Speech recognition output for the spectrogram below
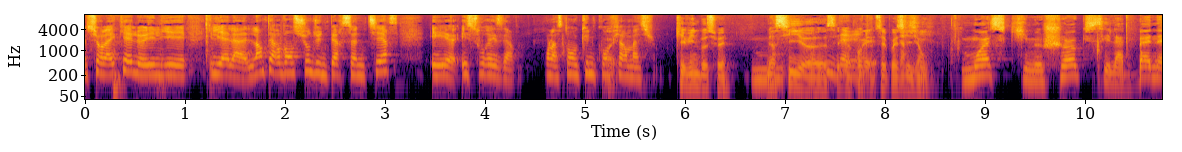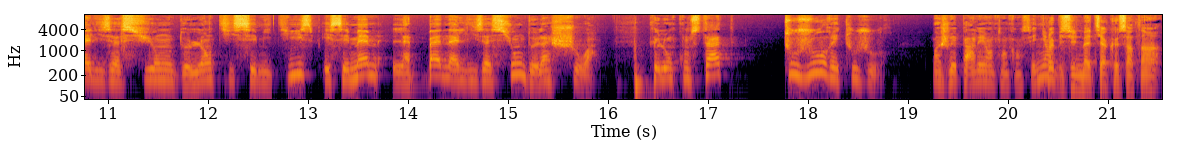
sur laquelle il y, a l'intervention d'une personne tierce est sous réserve. Pour l'instant, aucune confirmation. Kevin Bossuet, merci euh, pour toutes ces précisions. Moi, ce qui me choque, c'est la banalisation de l'antisémitisme et c'est même la banalisation de la Shoah que l'on constate toujours et toujours. Moi, je vais parler en tant qu'enseignant. Oui, puis c'est une matière que certains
